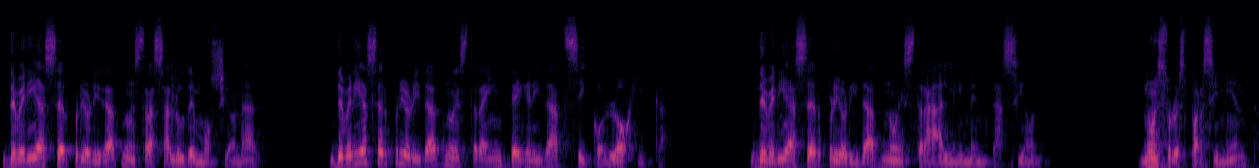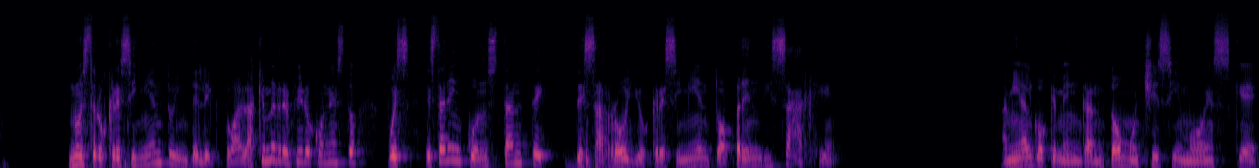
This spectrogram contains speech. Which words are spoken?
Debería ser prioridad nuestra salud emocional. Debería ser prioridad nuestra integridad psicológica debería ser prioridad nuestra alimentación, nuestro esparcimiento, nuestro crecimiento intelectual. ¿A qué me refiero con esto? Pues estar en constante desarrollo, crecimiento, aprendizaje. A mí algo que me encantó muchísimo es que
